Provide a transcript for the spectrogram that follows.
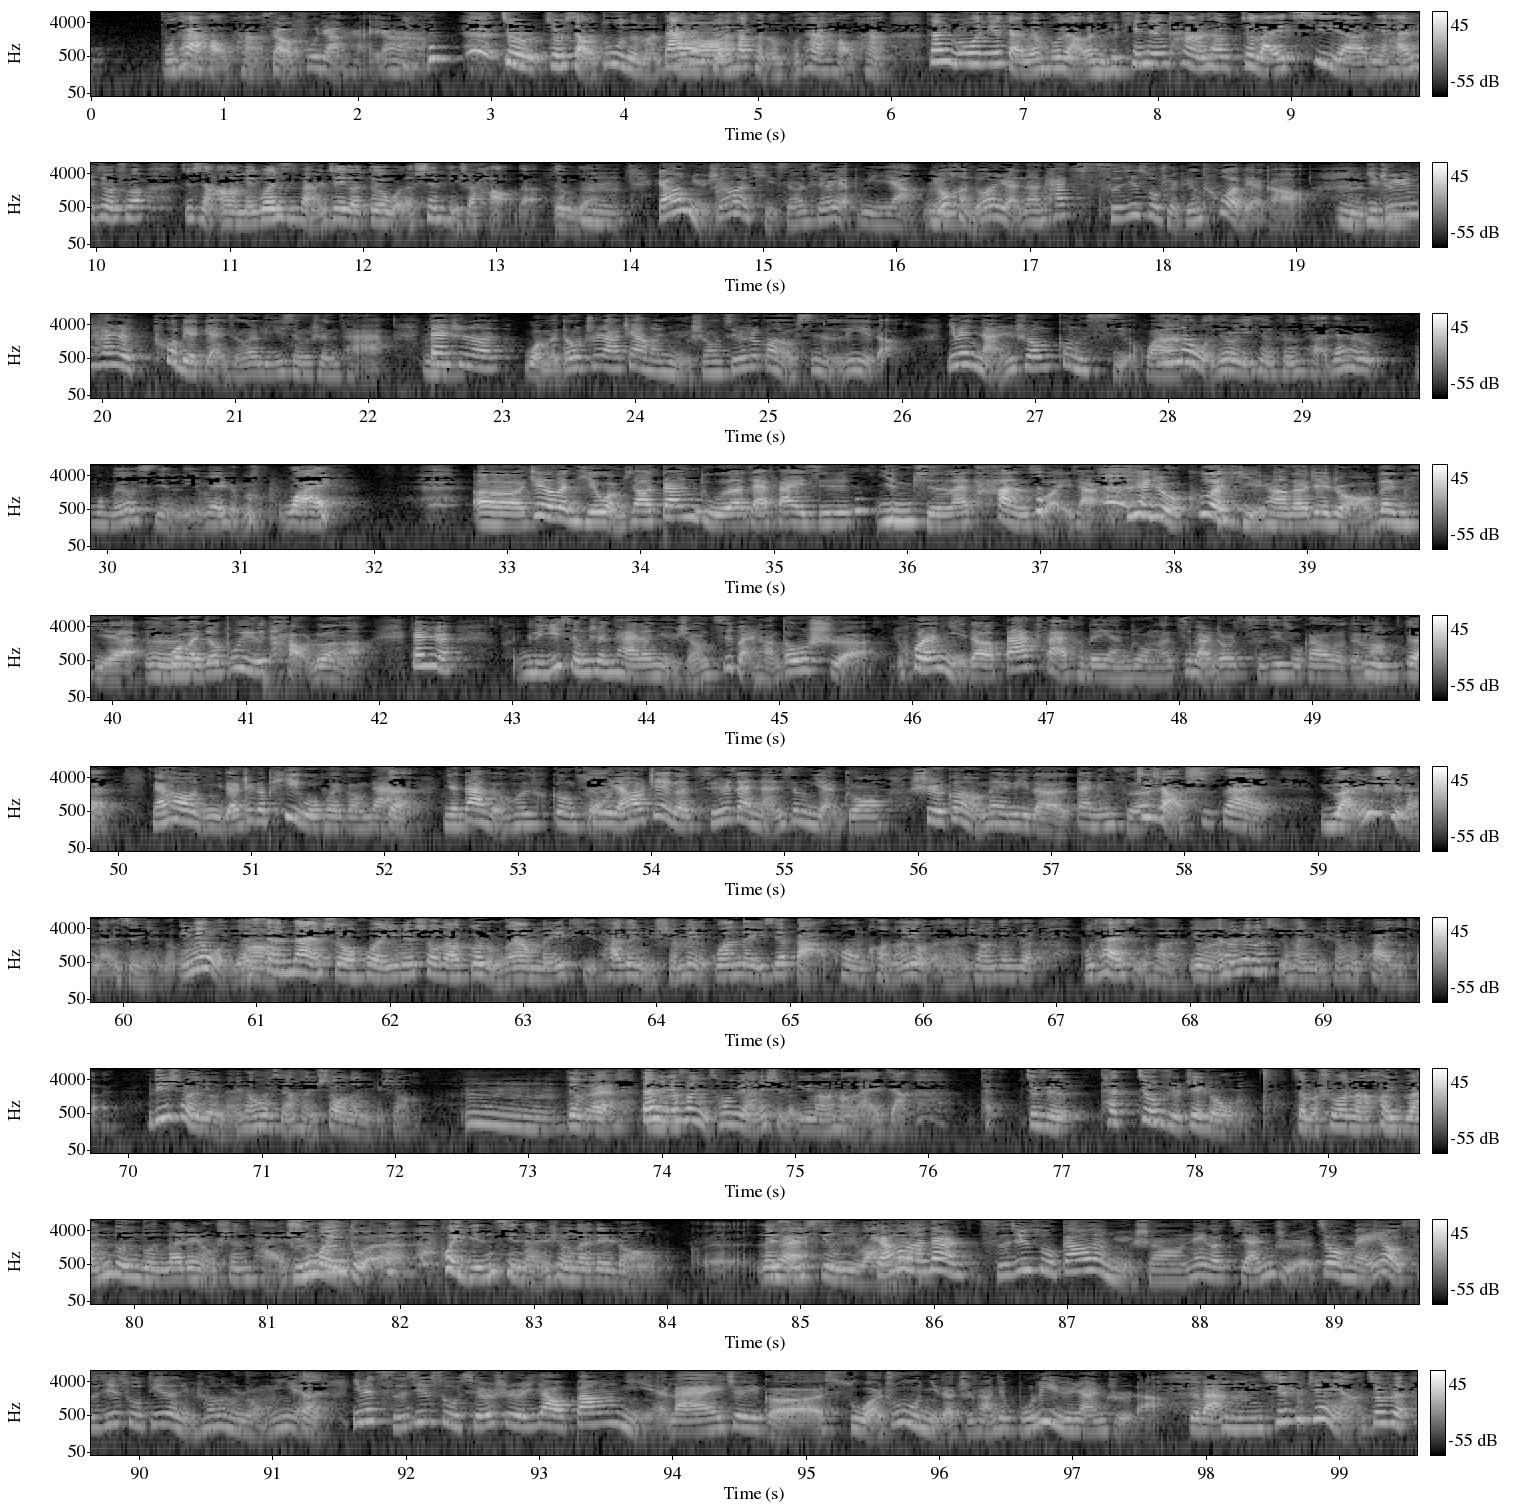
不太好看。小腹长啥样啊？就是就是小肚子嘛，大家都觉得它可能不太好看。但是如果你也改变不了了，你是天天看着它就来气呀，你还是就是说就想啊，没关系，反正这个对我的身体是好的，对不对？嗯。然后女生的体型其实也不一样，有很多人呢，她雌激素水平特别高，嗯，以至于她是特别典型的梨形身材。但是呢，我们都知道这样的女生其实是更有吸引力的。因为男生更喜欢，那我就是理性身材，但是我没有吸引力，为什么？Why？呃，这个问题我们需要单独的再发一期音频来探索一下。今天这种个体上的这种问题，我们就不予讨论了。但是。梨形身材的女生基本上都是，或者你的 back fat 特别严重的，基本上都是雌激素高的，对吗？对。然后你的这个屁股会更大，对，你的大腿会更粗。然后这个其实，在男性眼中是更有魅力的代名词。至少是在原始的男性眼中，因为我觉得现代社会，因为受到各种各样媒体他对你审美观的一些把控，可能有的男生就是不太喜欢，有男生真的喜欢女生是筷子腿，literally 有男生会喜欢很瘦的女生。嗯，对不对？但是就说你从原始的欲望上来讲，它就是它就是这种怎么说呢？很圆墩墩的这种身材是会 会引起男生的这种呃类似于性欲望。然后呢，但是雌激素高的女生那个减脂就没有雌激素低的女生那么容易。对，因为雌激素其实是要帮你来这个锁住你的脂肪，就不利于燃脂的，对吧？嗯，其实是这样，就是。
